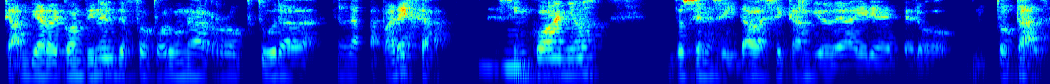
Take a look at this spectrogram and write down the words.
cambiar de continente fue por una ruptura en la pareja de cinco años entonces necesitaba ese cambio de aire, pero total.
